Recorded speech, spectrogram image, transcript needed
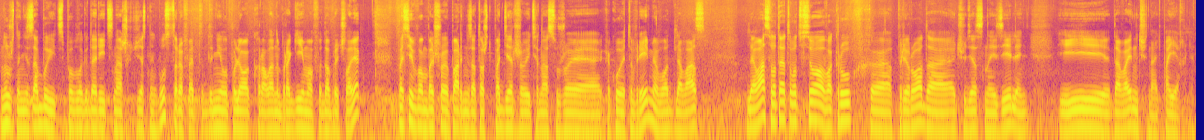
нужно не забыть поблагодарить наших чудесных бустеров. Это Данила Пулек, Ролан Ибрагимов и Добрый Человек. Спасибо вам большое, парни, за то, что поддерживаете нас уже какое-то время. Вот для вас для вас вот это вот все вокруг, э, природа, чудесная зелень. И давай начинать, поехали.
